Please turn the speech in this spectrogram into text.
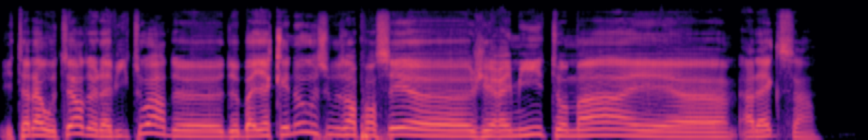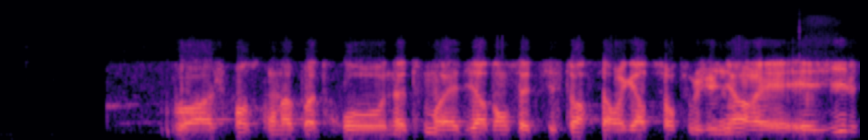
est à la hauteur de la victoire de, de Bayakeno. Que vous en pensez, Jérémy, Thomas et Alex? Je pense qu'on n'a pas trop notre mot à dire dans cette histoire. Ça regarde surtout Junior et, et Gilles.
